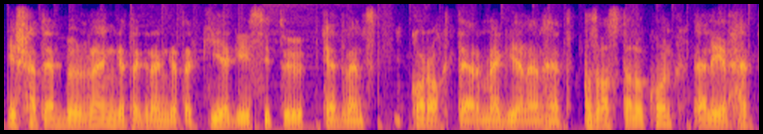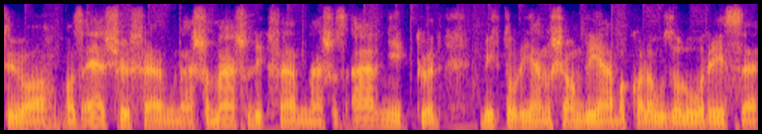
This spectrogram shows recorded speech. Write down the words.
és hát ebből rengeteg-rengeteg kiegészítő kedvenc karakter megjelenhet az asztalokon. Elérhető a, az első felvonás, a második felvonás, az árnyékköd, viktoriánus Angliába kalauzoló része,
